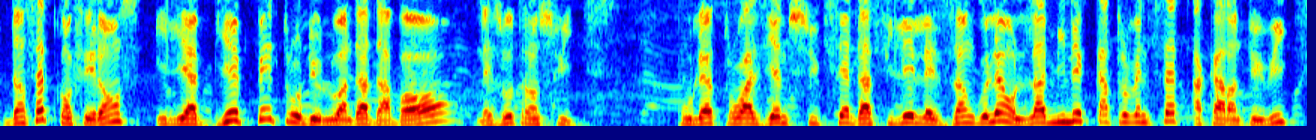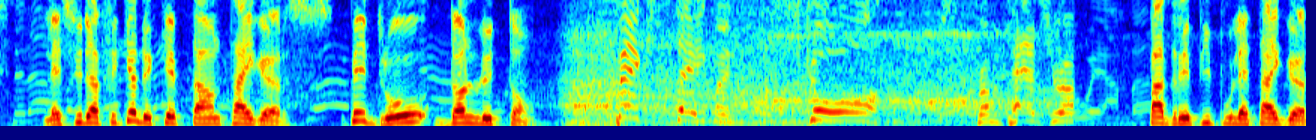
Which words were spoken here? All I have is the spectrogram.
Dans cette conférence, il y a bien Petro de Luanda d'abord, les autres ensuite. Pour leur troisième succès d'affilée, les Angolais ont laminé 87 à 48 les Sud-Africains de Cape Town Tigers. Pedro donne le ton. Pas de répit pour les Tigers.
